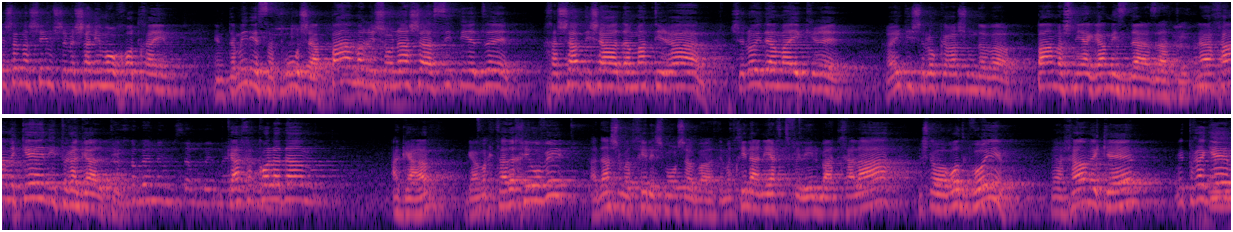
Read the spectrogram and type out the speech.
יש אנשים שמשנים אורחות חיים. הם תמיד יספרו שהפעם הראשונה שעשיתי את זה, חשבתי שהאדמה תירד, שלא יודע מה יקרה. ראיתי שלא קרה שום דבר. פעם השנייה גם הזדעזעתי. לאחר מכן התרגלתי. ככה כל אדם. אגב, גם בצד החיובי, אדם שמתחיל לשמור שבת, מתחיל להניח תפילין, בהתחלה יש לו אורות גבוהים, לאחר מכן מתרגל.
